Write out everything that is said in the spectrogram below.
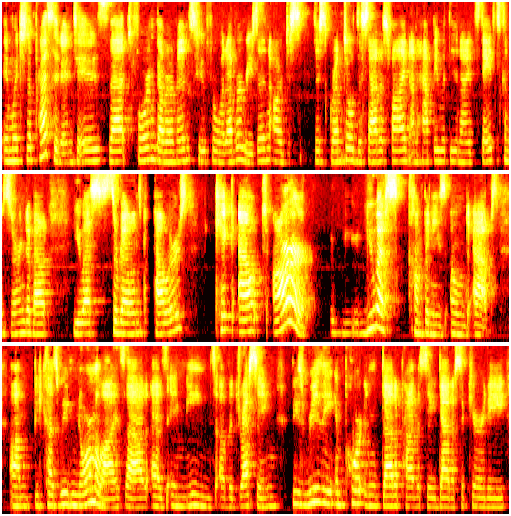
in which the precedent is that foreign governments who, for whatever reason, are dis- disgruntled, dissatisfied, unhappy with the United States, concerned about US surveillance powers, kick out our US companies owned apps um, because we've normalized that as a means of addressing these really important data privacy, data security,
